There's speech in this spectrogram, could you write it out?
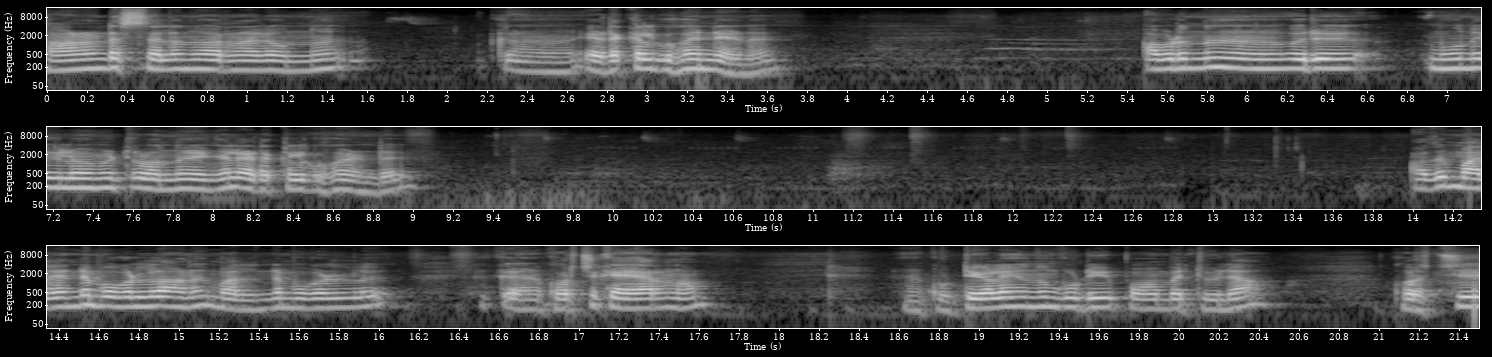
കാണേണ്ട സ്ഥലം എന്ന് പറഞ്ഞാൽ ഒന്ന് എടക്കൽ ഗുഹ തന്നെയാണ്. അവിടുന്ന് ഒരു മൂന്ന് കിലോമീറ്റർ വന്നു കഴിഞ്ഞാൽ എടക്കൽ ഗുഹ ഉണ്ട്. അത് മലന്റെ മുകളിലാണ്. മലന്റെ മുകളിൽ കുറച്ച് കയറണം. കുട്ടികളെയൊന്നും കൂടി പോകാൻ പറ്റില്ല കുറച്ച്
